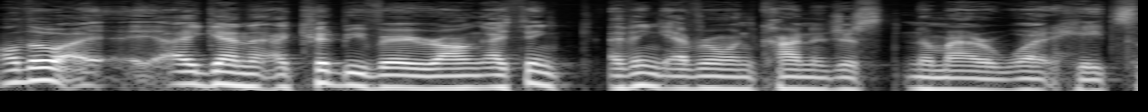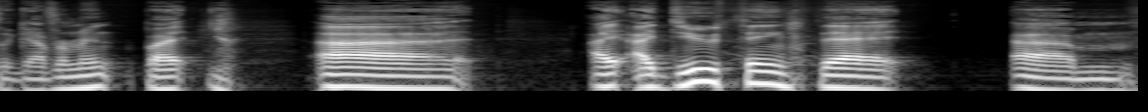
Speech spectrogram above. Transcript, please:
although I, I again I could be very wrong. I think I think everyone kind of just no matter what hates the government, but uh, I I do think that um,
